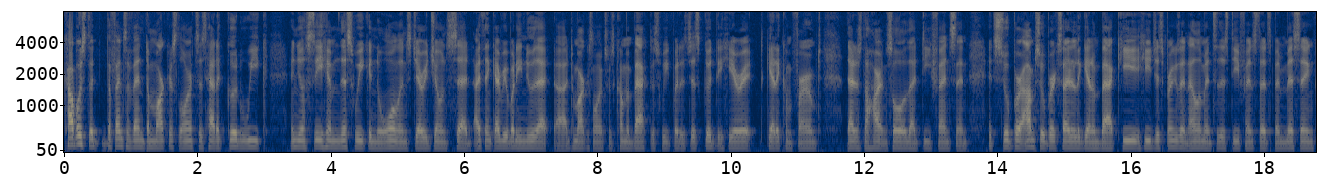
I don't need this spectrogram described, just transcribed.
Cowboys defensive end Demarcus Lawrence has had a good week and you'll see him this week in New Orleans, Jerry Jones said. I think everybody knew that uh, Demarcus Lawrence was coming back this week, but it's just good to hear it, get it confirmed. That is the heart and soul of that defense, and it's super. I'm super excited to get him back. He he just brings an element to this defense that's been missing.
